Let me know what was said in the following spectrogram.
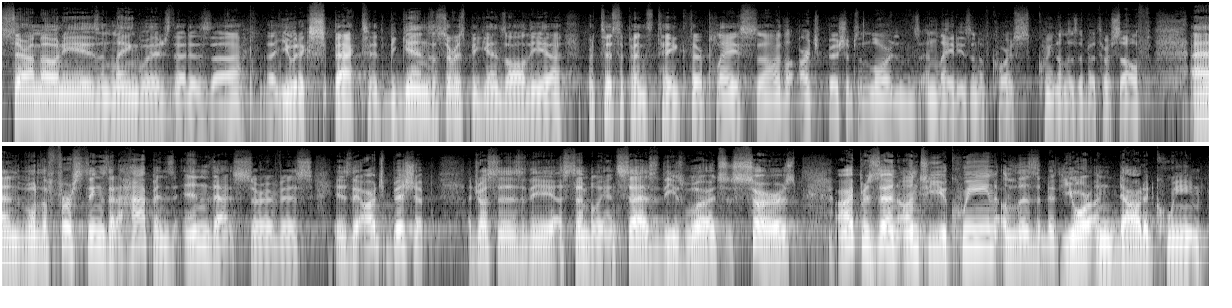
ceremonies and language that is uh, that you would expect. It begins. The service begins. All the uh, participants take their place. Uh, all the archbishops and lords and ladies, and of course Queen Elizabeth herself. And one of the first things that happens in that service is the archbishop addresses the assembly and says these words Sirs, I present unto you Queen Elizabeth, your undoubted queen.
